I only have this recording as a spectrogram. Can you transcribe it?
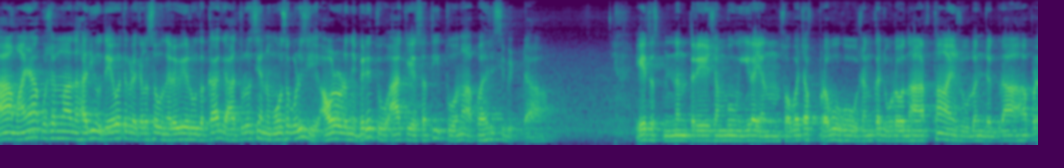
ಆ ಮಾಯಾಕುಶಲನಾದ ಹರಿಯು ದೇವತೆಗಳ ಕೆಲಸವು ನೆರವೇರುವುದಕ್ಕಾಗಿ ಆ ತುಳಸಿಯನ್ನು ಮೋಸಗೊಳಿಸಿ ಅವಳೊಡನೆ ಬೆರೆತು ಆಕೆಯ ಸತೀತ್ವವನ್ನು ಅಪಹರಿಸಿಬಿಟ್ಟ. ಏತಸ್ಮಿನ್ನಂತರೇ ಶಂಭುಮೀರಯನ್ ಸ್ವವಚಃ ಪ್ರಭು ಶಂಖಚೂಡವಧಾರ್ಥಾಯ ಶೂಲಂಜಗ್ರಾಹ ಪ್ರ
